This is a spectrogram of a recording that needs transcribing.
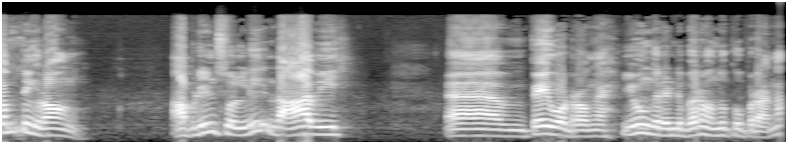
சம்திங் ராங் அப்படின்னு சொல்லி இந்த ஆவி பேய் ஓட்டுறவங்க இவங்க ரெண்டு பேரும் வந்து கூப்பிட்றாங்க.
